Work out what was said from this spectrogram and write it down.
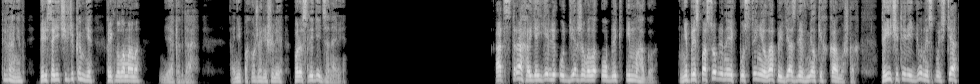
Ты ранен. Пересадитесь же ко мне, крикнула мама. Некогда. Они, похоже, решили проследить за нами. От страха я еле удерживала облик имаго. Неприспособленные к пустыне лапы вязли в мелких камушках. Три-четыре дюны спустя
